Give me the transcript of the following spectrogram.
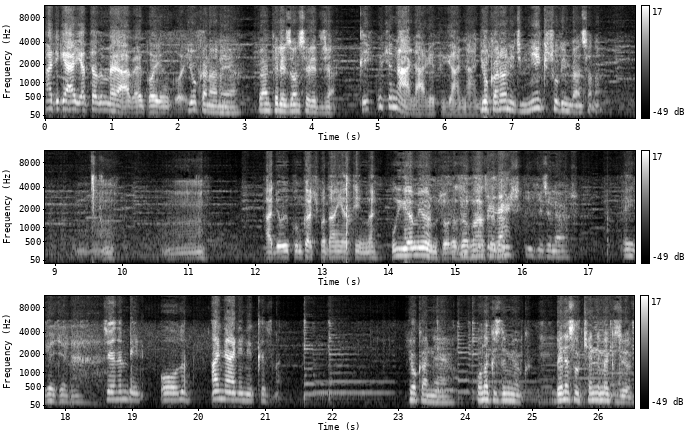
Hadi gel yatalım beraber koyun koyun. Yok anneanne ya. Ben televizyon seyredeceğim. Küs müsün hala Refüji anneanne? Yok anneanneciğim niye küs olayım ben sana? Hadi uykum kaçmadan yatayım ben. Uyuyamıyorum sonra İyi sabaha geceler. kadar. İyi geceler. İyi geceler. Canım benim, oğlum. Anneannene kızma. Yok anne ya. Ona kızdığım yok. Ben asıl kendime kızıyorum.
